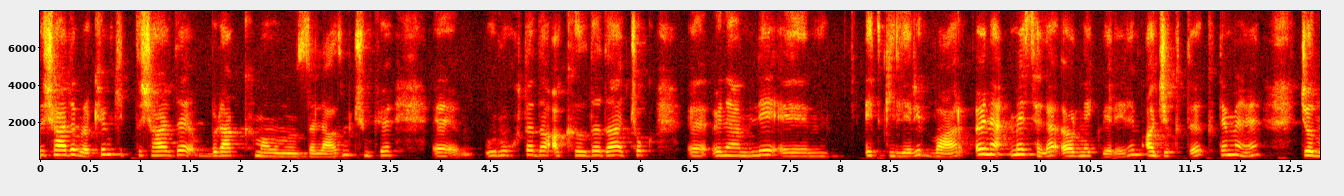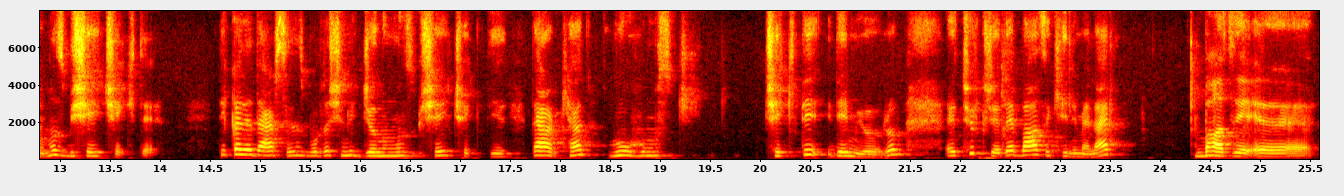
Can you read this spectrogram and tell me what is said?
dışarıda bırakıyorum ki dışarıda bırakmamamız da lazım. Çünkü e, ruhta da akılda da çok e, önemli e, etkileri var. Öne mesela örnek verelim acıktık değil mi? Canımız bir şey çekti. Dikkat ederseniz burada şimdi canımız bir şey çekti derken ruhumuz çekti demiyorum. E, Türkçe'de bazı kelimeler bazı e,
